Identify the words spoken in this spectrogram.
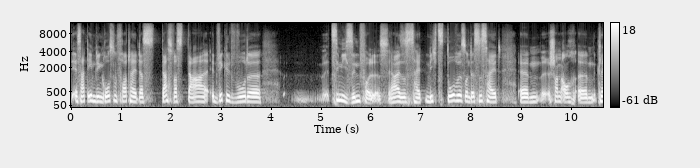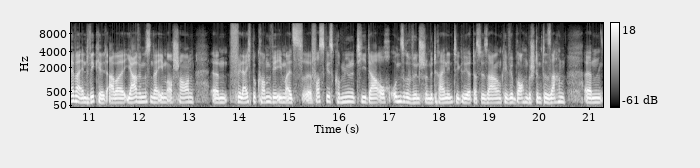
es hat eben den großen Vorteil, dass das, was da entwickelt wurde, ziemlich sinnvoll ist. Ja, also es ist halt nichts Doofes und es ist halt ähm, schon auch ähm, clever entwickelt. Aber ja, wir müssen da eben auch schauen, ähm, vielleicht bekommen wir eben als äh, Foskis Community da auch unsere Wünsche mit rein integriert, dass wir sagen, okay, wir brauchen bestimmte Sachen, ähm,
